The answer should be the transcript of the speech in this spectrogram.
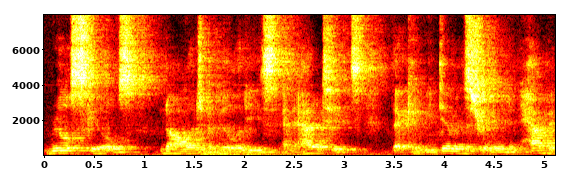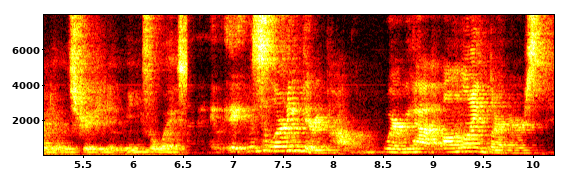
real skills, knowledge, and abilities and attitudes that can be demonstrated and have been demonstrated in meaningful ways. It was a learning theory problem where we have online learners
